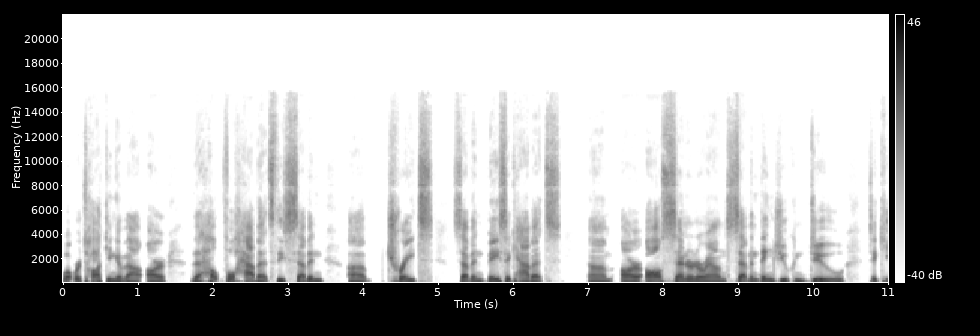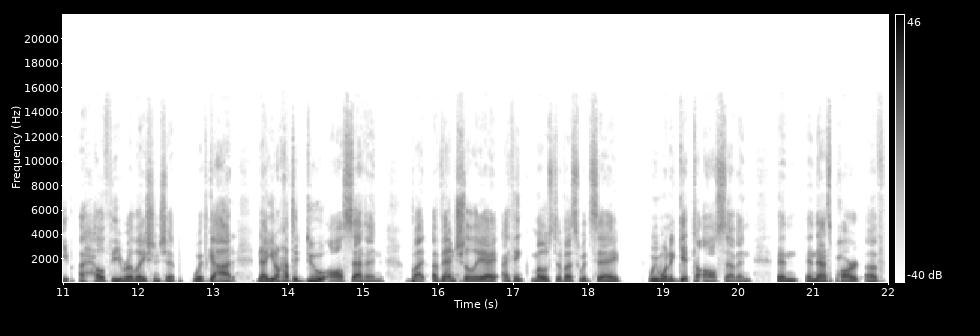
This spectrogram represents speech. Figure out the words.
what we're talking about are the helpful habits, these seven uh, traits, seven basic habits. Um, are all centered around seven things you can do to keep a healthy relationship with God. Now, you don't have to do all seven, but eventually, I, I think most of us would say, we want to get to all seven and and that's part of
